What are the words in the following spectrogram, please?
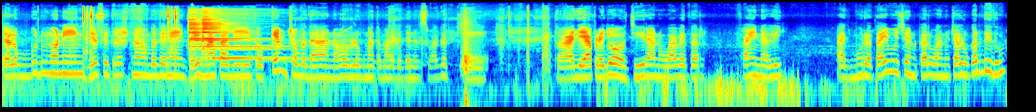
ચાલો ગુડ મોર્નિંગ જય શ્રી કૃષ્ણ બધાને. જય માતાજી. તો કેમ છો બધા? નવા વ્લોગમાં તમારા બધાનું સ્વાગત છે. તો આજે આપણે જો જીરાનું વાવેતર ફાઇનલી આજ મુહૂર્ત આવ્યું છે ને કરવાનું ચાલુ કરી દીધું.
